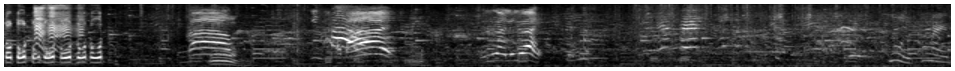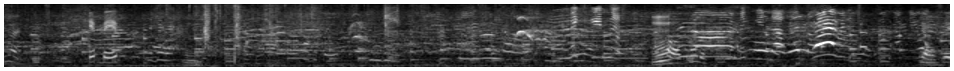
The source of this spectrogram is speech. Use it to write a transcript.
ตูดตูดตูดตูดตูดตูด นู่นข้างในด้วยเบฟเบฟอืมๆกินดีมันไม่กินอะอืมขอเพื่อนเดี๋ยวมันไม่กินอะเฮ้ยมันเดี๋ยวสิ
